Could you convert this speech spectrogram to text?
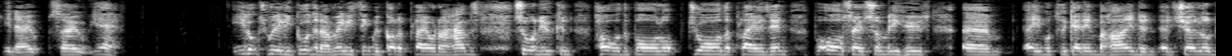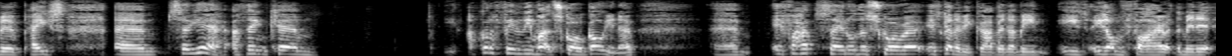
you know, so yeah. He looks really good, and I really think we've got a player on our hands. Someone who can hold the ball up, draw the players in, but also somebody who's um, able to get in behind and, and, show a little bit of pace. Um, so yeah, I think um, I've got a feeling he might score a goal. You know, um, if I had to say another scorer, it's going to be Grabban. I mean, he's he's on fire at the minute.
